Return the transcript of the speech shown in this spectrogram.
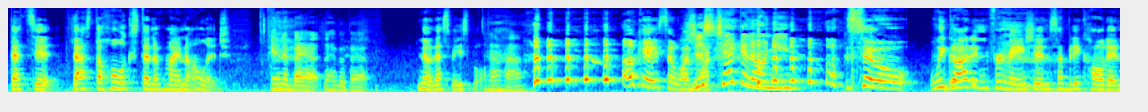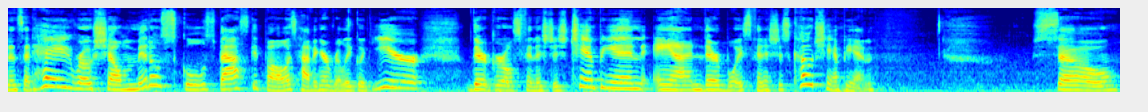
That's it. That's the whole extent of my knowledge. And a bat. I have a bat. No, that's baseball. Uh-huh. okay, so one Just more. checking on you. So we got information. Somebody called in and said, "Hey, Rochelle Middle School's basketball is having a really good year. Their girls finished as champion, and their boys finished as co-champion." So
